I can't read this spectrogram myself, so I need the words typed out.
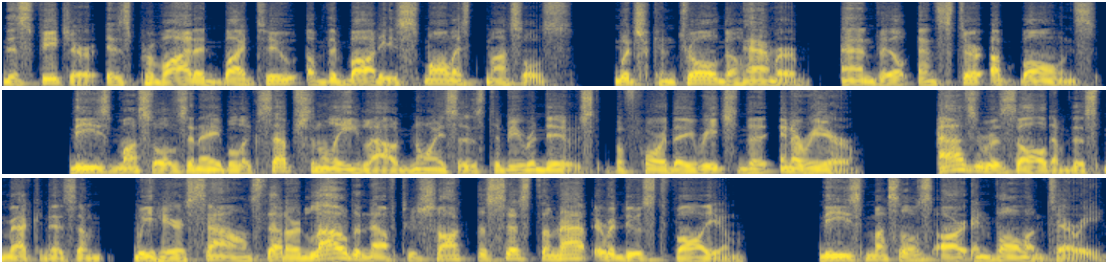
This feature is provided by two of the body's smallest muscles, which control the hammer, anvil and stirrup bones. These muscles enable exceptionally loud noises to be reduced before they reach the inner ear. As a result of this mechanism, we hear sounds that are loud enough to shock the system at a reduced volume. These muscles are involuntary,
